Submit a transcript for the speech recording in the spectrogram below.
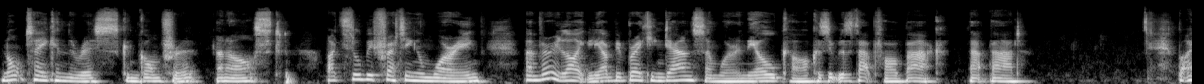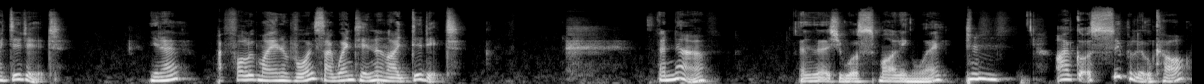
not taken the risk and gone for it and asked, I'd still be fretting and worrying, and very likely I'd be breaking down somewhere in the old car because it was that far back, that bad. But I did it. You know, I followed my inner voice. I went in and I did it. And now, and there she was smiling away, I've got a super little car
